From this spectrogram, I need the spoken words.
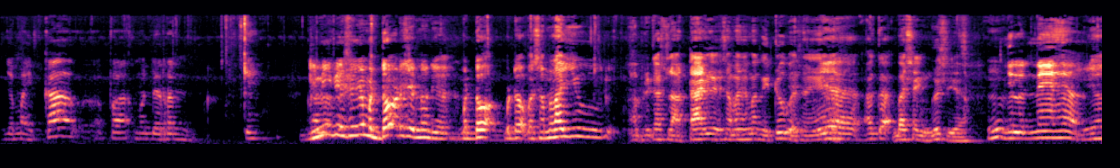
Jamaika apa modern? Oke Gini biasanya medok di sana dia, medok, medok bahasa Melayu. Afrika Selatan sama-sama gitu bahasanya Iya, agak bahasa Inggris ya Hmm? nyeleneh ya Ya,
